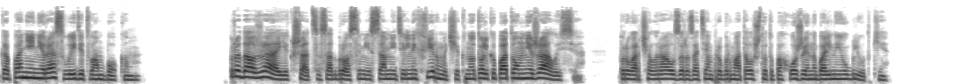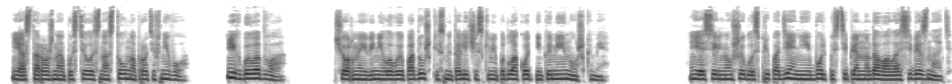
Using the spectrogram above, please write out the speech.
копание не раз выйдет вам боком. Продолжай якшаться с отбросами из сомнительных фирмочек, но только потом не жалуйся, — проворчал Раузер, а затем пробормотал что-то похожее на больные ублюдки. Я осторожно опустилась на стул напротив него. Их было два. Черные виниловые подушки с металлическими подлокотниками и ножками. Я сильно ушиблась при падении, и боль постепенно давала о себе знать.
